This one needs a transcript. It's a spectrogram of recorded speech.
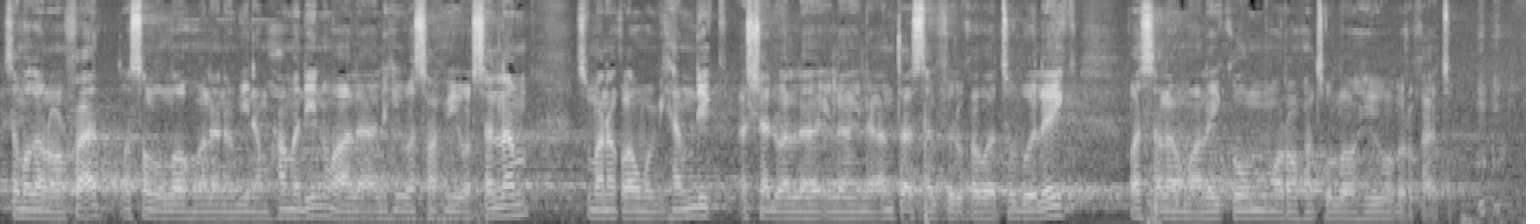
semoga bermanfaat. Wasallallahu ala nabiyina Muhammadin wa ala alihi wasahbihi wasallam subhanakallahumma bihamdik asyhadu an la ilaha illa anta astaghfiruka wa atubu ilaik. Wassalamualaikum warahmatullahi wabarakatuh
